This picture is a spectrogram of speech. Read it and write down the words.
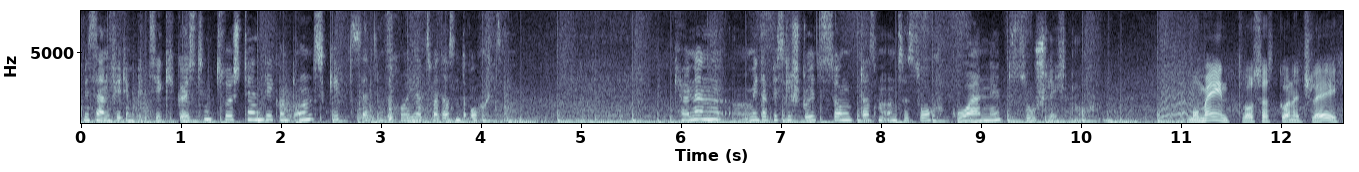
Wir sind für den Bezirk Gösting zuständig und uns gibt es seit dem Frühjahr 2018. Wir können mit ein bisschen Stolz sagen, dass wir unsere Sache gar nicht so schlecht machen. Moment, was heißt gar nicht schlecht?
